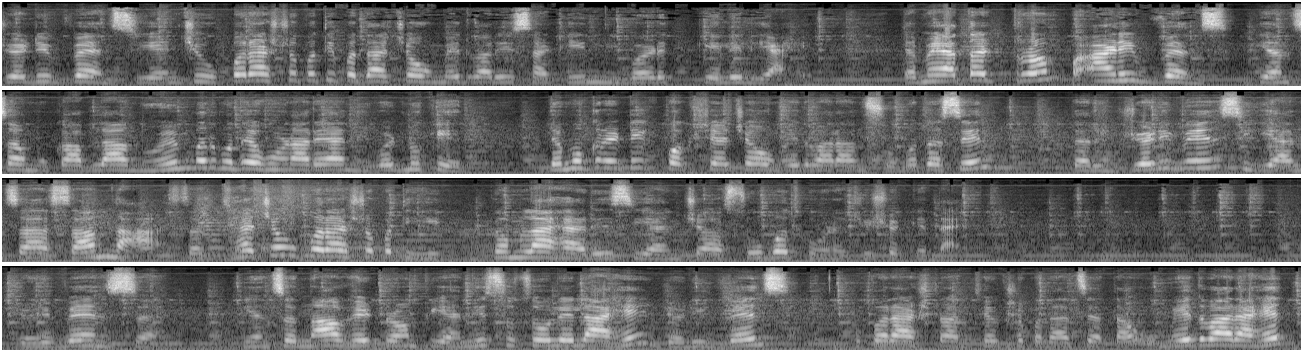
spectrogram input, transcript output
जे डी वेन्स यांची उपराष्ट्रपती पदाच्या उमेदवारीसाठी निवड केलेली आहे. त्यामुळे आता ट्रम्प आणि वेन्स यांचा मुकाबला नोव्हेंबरमध्ये होणाऱ्या निवडणुकीत डेमोक्रेटिक पक्षाच्या उमेदवारांसोबत असेल तर जेडी वेन्स यांचा सामना सध्याच्या उपराष्ट्रपती कमला हॅरिस यांच्या सोबत होण्याची शक्यता आहे. जेडी वेन्स यांचं नाव हे ट्रम्प यांनी सुचवलेलं आहे. जेडी वेन्स उपराष्ट्राध्यक्ष पदाचे आता उमेदवार आहेत.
